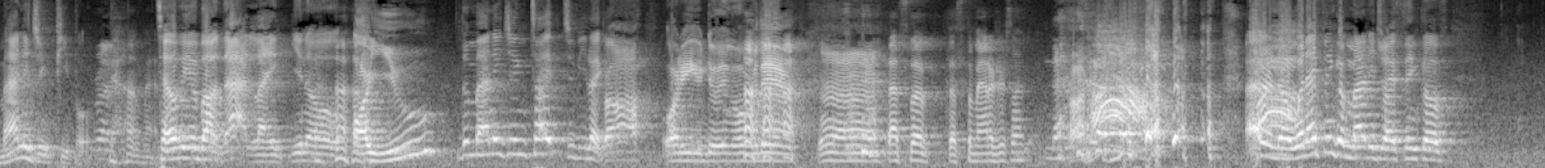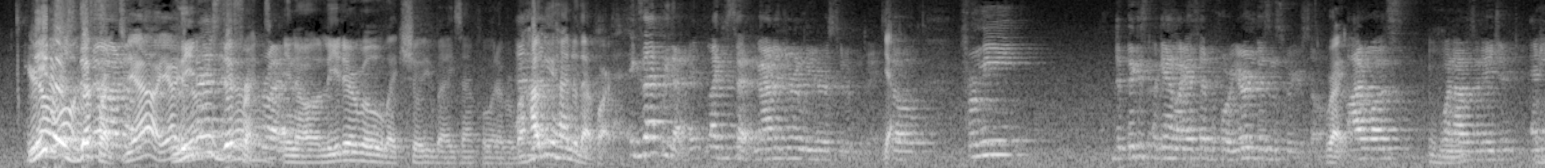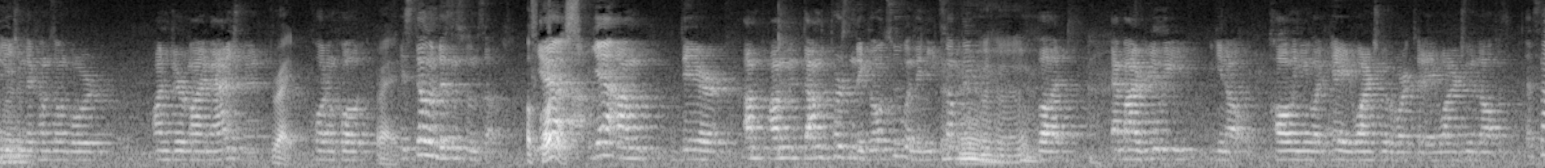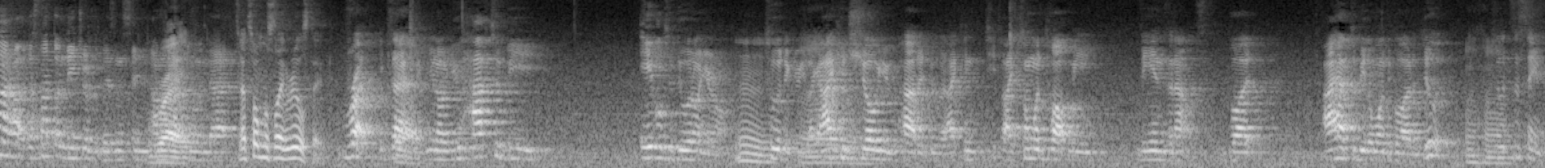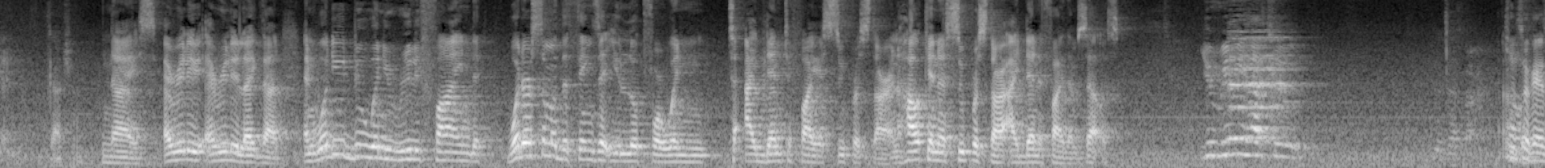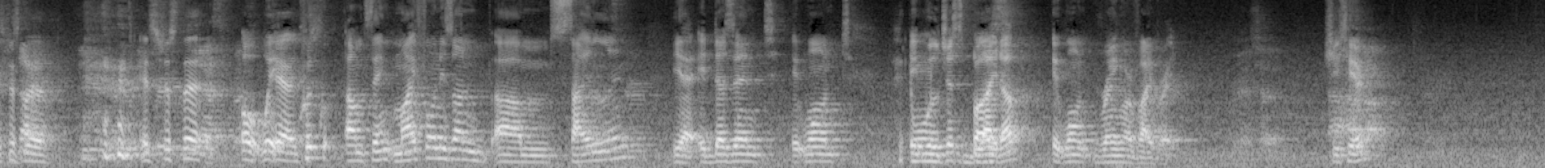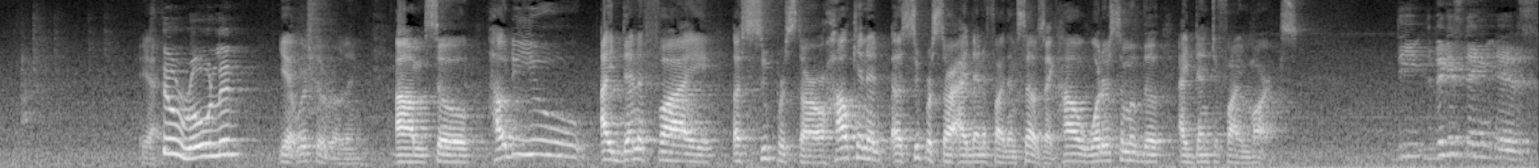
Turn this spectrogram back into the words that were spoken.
managing people Right. Tell me about that. Like, you know, are you the managing type to be like, ah, what are you doing over there? Uh, That's the that's the manager side. I don't know. When I think of manager, I think of You're leader is different. No, no, no. Yeah, yeah. leader is not- different. Right. You know, leader will like show you by example, whatever. But And how do you handle that part? Exactly that. Like you said, manager and leader is two different things. Yeah. So for me, the biggest again, like I said before, you're in business for yourself. Right. I was when Mhm. I was an agent. Any Mhm. agent that comes on board under my management, Right. quote unquote, Right. is still in business for themselves. Of yeah, course. Yeah, I'm there. I'm, I'm I'm the person they go to when they need something. Mhm. But am I really, you know, calling you like, hey, why don't you go to work today? Why aren't you in the office? That's not how, that's not the nature of the business, and I'm Right. not doing that. That's almost like real estate. Right, exactly. Yeah. You know, you have to be able to do it on your own Mm. to a degree. Like I can Mm. show you how to do it. I can t- like someone taught me the ins and outs, but I have to be the one to go out and do it. Mhm. So it's the same thing. Gotcha. Nice. I really, I really like that. And what do you do when you really find? What are some of the things that you look for when to identify a superstar? And how can a superstar identify themselves? You really have to. It's okay. It's just Sorry. the. It's just the. Oh wait, Yeah, quick just- um thing. My phone is on um, silent. Yeah, it doesn't. It won't. It It, will won't just buzz? light up. It won't ring or vibrate. She's here. Yeah. Still rolling. Yeah, we're still rolling. Um, so, how do you identify a superstar, or how can a, a superstar identify themselves? Like, how? What are some of the identifying marks? The, the biggest thing is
